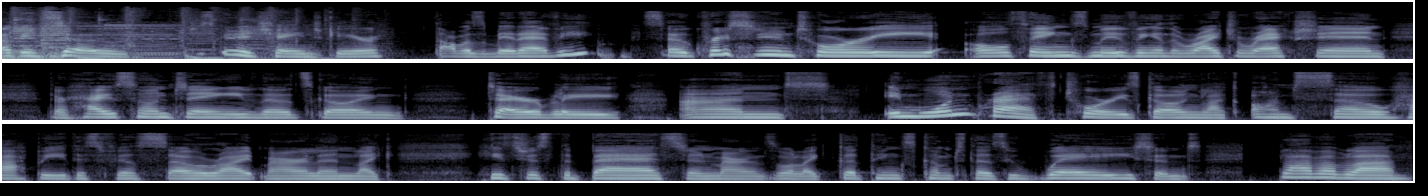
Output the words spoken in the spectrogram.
Okay, so just to change gear. That was a bit heavy. So, Christian and Tori, all things moving in the right direction. They're house hunting, even though it's going terribly. And in one breath, Tori's going like, "Oh, I'm so happy. This feels so right, Marilyn. Like, he's just the best." And Marilyn's all like, "Good things come to those who wait," and blah blah blah.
